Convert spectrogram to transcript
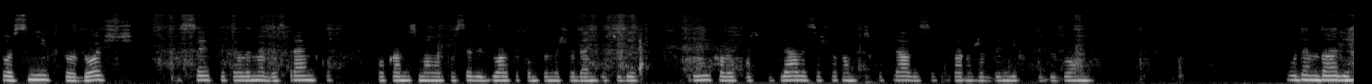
То сніг, то дощ сипить, але ми бистренько, поки місь мама посидить з латиком, то ми швиденько сюди приїхали, поскуплялися, що там поскуплялися, зараз вже будемо їхати додому. Будемо далі.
